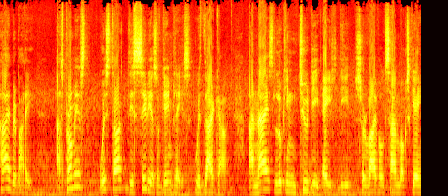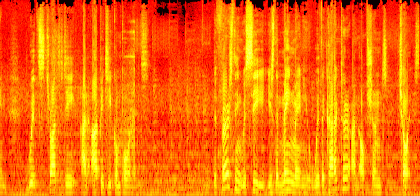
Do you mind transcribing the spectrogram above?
Hi everybody! As promised, we start this series of gameplays with Darkout, a nice looking 2D HD survival sandbox game with strategy and RPG components. The first thing we see is the main menu with the character and options choice.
